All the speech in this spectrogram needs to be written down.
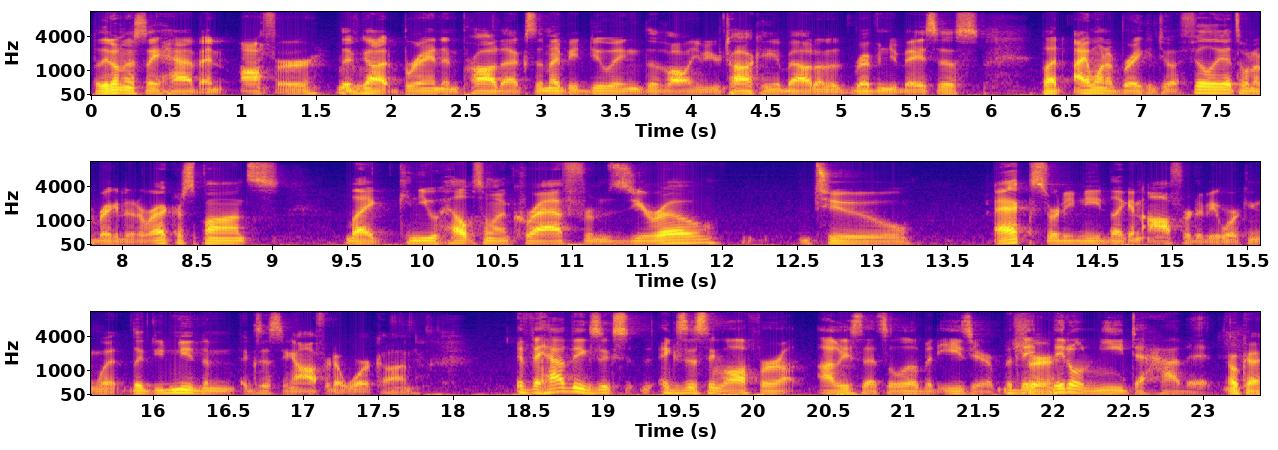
but they don't necessarily have an offer. Mm-hmm. They've got brand and products. They might be doing the volume you're talking about on a revenue basis, but I want to break into affiliates. I want to break into direct response. Like, can you help someone craft from zero to X, or do you need like an offer to be working with? Like, do you need an existing offer to work on? If they have the exis- existing offer, obviously that's a little bit easier, but Sure. they, they don't need to have it. Okay.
